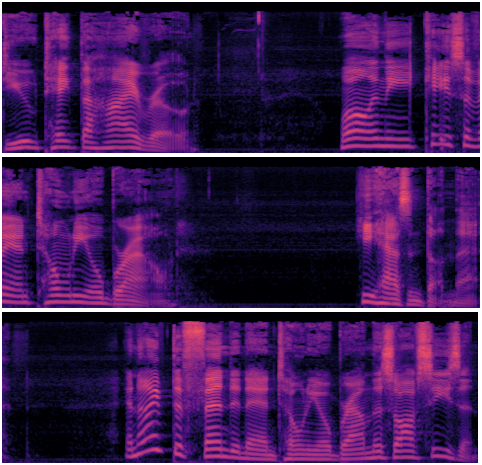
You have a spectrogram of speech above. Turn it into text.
Do you take the high road? Well, in the case of Antonio Brown, he hasn't done that. And I've defended Antonio Brown this offseason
